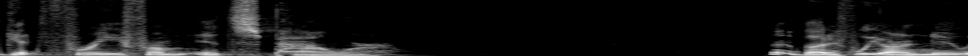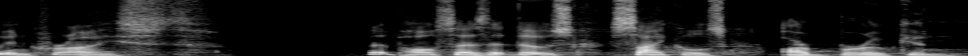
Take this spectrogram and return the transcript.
get free from its power. But if we are new in Christ, Paul says that those cycles are broken.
